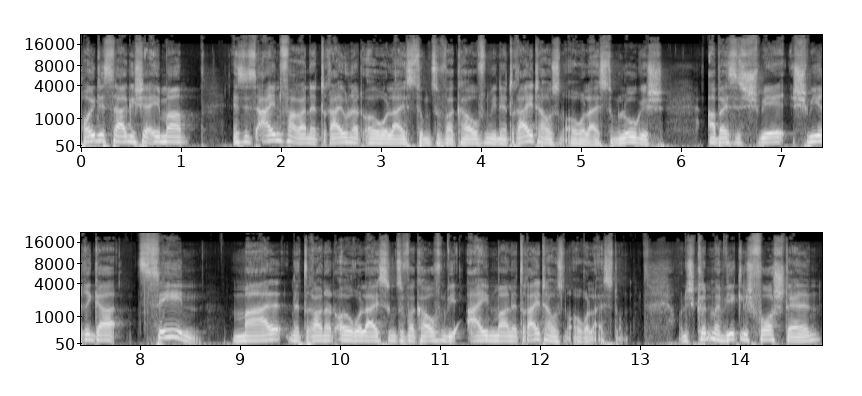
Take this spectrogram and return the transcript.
Heute sage ich ja immer, es ist einfacher, eine 300 Euro Leistung zu verkaufen wie eine 3000 Euro Leistung, logisch. Aber es ist schwer, schwieriger, 10 mal eine 300 Euro Leistung zu verkaufen wie einmal eine 3000 Euro Leistung. Und ich könnte mir wirklich vorstellen,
